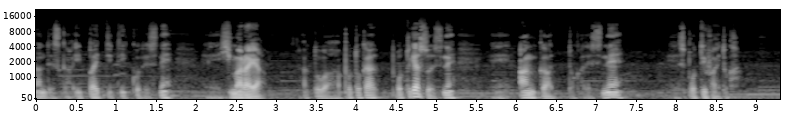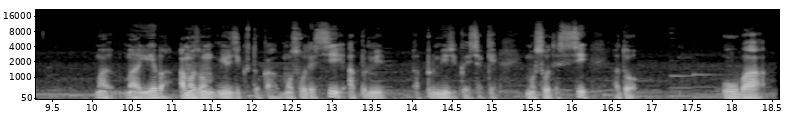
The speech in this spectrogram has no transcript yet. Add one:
何ですか。いっぱいって言って1個ですね、えー、ヒマラヤ。あとはポッドカポッドキャストですね、えー、アンカーとかですね。Spotify とか。まあまあ言えば Amazon Music とかもそうですしアップルミュ Apple Music でしたっけ？もそうですしあとオーバー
